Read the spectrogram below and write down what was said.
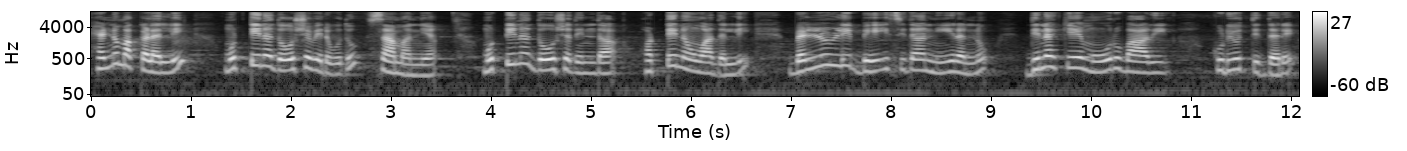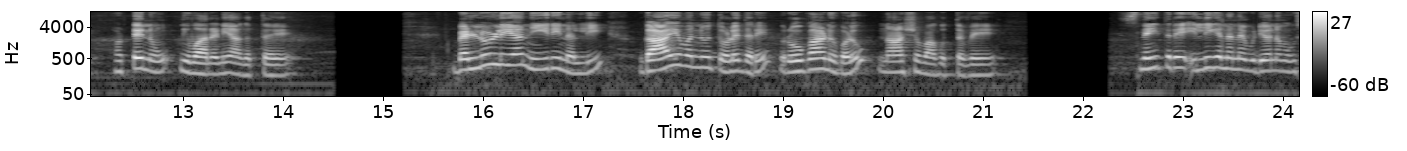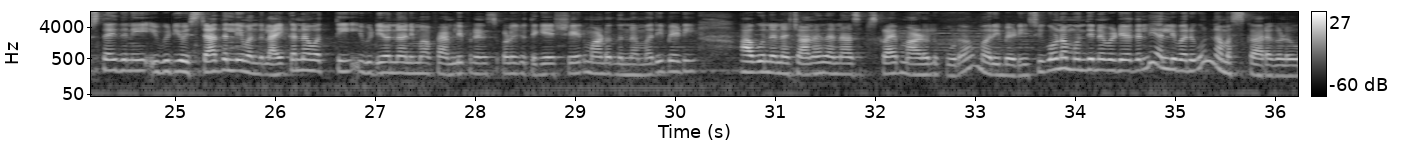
ಹೆಣ್ಣು ಮಕ್ಕಳಲ್ಲಿ ಮುಟ್ಟಿನ ದೋಷವಿರುವುದು ಸಾಮಾನ್ಯ. ಮುಟ್ಟಿನ ದೋಷದಿಂದ ಹೊಟ್ಟೆ ನೋವಾದಲ್ಲಿ ಬೆಳ್ಳುಳ್ಳಿ ಬೇಯಿಸಿದ ನೀರನ್ನು ದಿನಕ್ಕೆ ಮೂರು ಬಾರಿ ಕುಡಿಯುತ್ತಿದ್ದರೆ ಹೊಟ್ಟೆ ನೋವು ನಿವಾರಣೆಯಾಗುತ್ತೆ. ಬೆಳ್ಳುಳ್ಳಿಯ ನೀರಿನಲ್ಲಿ ಗಾಯವನ್ನು ತೊಳೆದರೆ ರೋಗಾಣುಗಳು ನಾಶವಾಗುತ್ತವೆ. ಸ್ನೇಹಿತರೆ, ಇಲ್ಲಿಗೆ ನನ್ನ ವಿಡಿಯೋನ ಮುಗಿಸ್ತಾ ಇದ್ದೀನಿ. ಈ ವಿಡಿಯೋ ಇಷ್ಟ ಆದಲ್ಲಿ ಒಂದು ಲೈಕನ್ನು ಒತ್ತಿ, ಈ ವಿಡಿಯೋನ ನಿಮ್ಮ ಫ್ಯಾಮಿಲಿ ಫ್ರೆಂಡ್ಸ್ಗಳ ಜೊತೆಗೆ ಶೇರ್ ಮಾಡೋದನ್ನು ಮರಿಬೇಡಿ. ಹಾಗೂ ನನ್ನ ಚಾನಲನ್ನು ಸಬ್ಸ್ಕ್ರೈಬ್ ಮಾಡಲು ಕೂಡ ಮರಿಬೇಡಿ. ಸಿಗೋಣ ಮುಂದಿನ ವಿಡಿಯೋದಲ್ಲಿ. ಅಲ್ಲಿವರೆಗೂ ನಮಸ್ಕಾರಗಳು.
